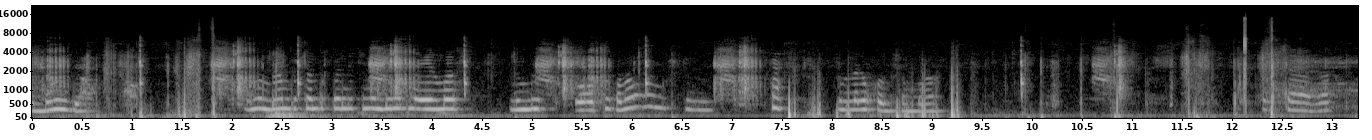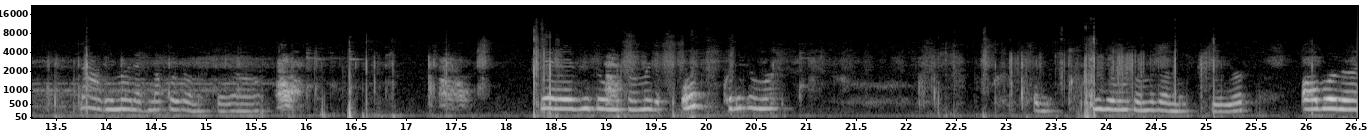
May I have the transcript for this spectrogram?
Bunda mıydı? Ama ben bu sandıkların içinden birisine elmas, zımbırt, altı falan koymuştum. Heh, bunları koymuşum buna. Şöyle. Ne yapayım öylesine işte ya. Ve videomun sonuna gel. Hop klipim var. Videomun sonuna gelmek istiyoruz. Abone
